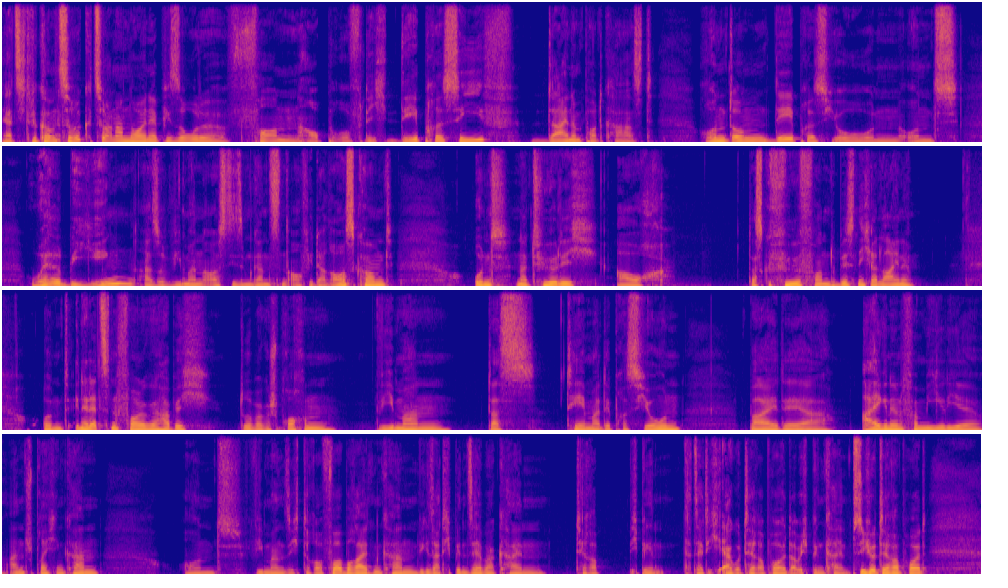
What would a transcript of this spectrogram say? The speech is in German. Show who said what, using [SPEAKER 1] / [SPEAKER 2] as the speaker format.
[SPEAKER 1] Herzlich willkommen zurück zu einer neuen Episode von Hauptberuflich Depressiv, deinem Podcast rund um Depression und Wellbeing, also wie man aus diesem Ganzen auch wieder rauskommt und natürlich auch das Gefühl von, du bist nicht alleine. Und in der letzten Folge habe ich darüber gesprochen, wie man das Thema Depression bei der eigenen Familie ansprechen kann und wie man sich darauf vorbereiten kann. Wie gesagt, ich bin selber kein Therapeut, ich bin tatsächlich Ergotherapeut, aber ich bin kein Psychotherapeut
